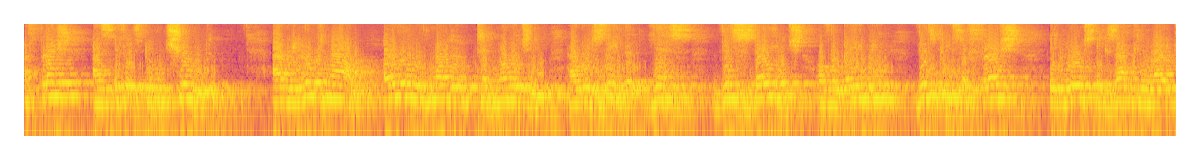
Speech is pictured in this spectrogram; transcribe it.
a flesh as if it's been chewed. And we look now, over with modern technology, and we see that yes, this stage of the baby, this piece of flesh, it looks exactly like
